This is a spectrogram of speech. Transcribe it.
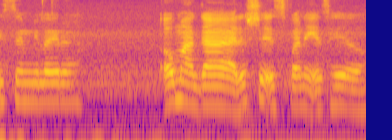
Simulator. Oh my god, this shit is funny as hell.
